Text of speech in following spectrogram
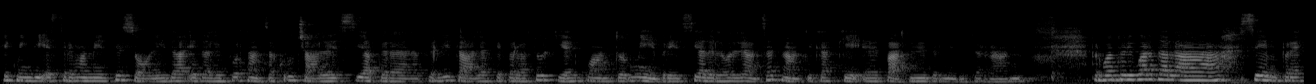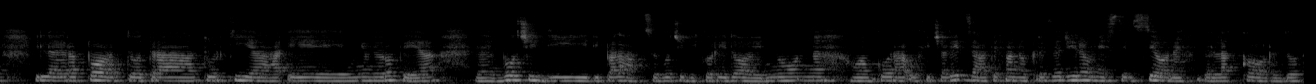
e quindi estremamente solida e dall'importanza cruciale sia per, per l'Italia che per la Turchia in quanto membri sia dell'Alleanza Atlantica che eh, partner del Mediterraneo. Per quanto riguarda la, sempre il rapporto tra Turchia e Unione Europea, eh, voci di, di, palazzo, voci di corridoi non ancora ufficializzate fanno presagire un'estensione dell'accordo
